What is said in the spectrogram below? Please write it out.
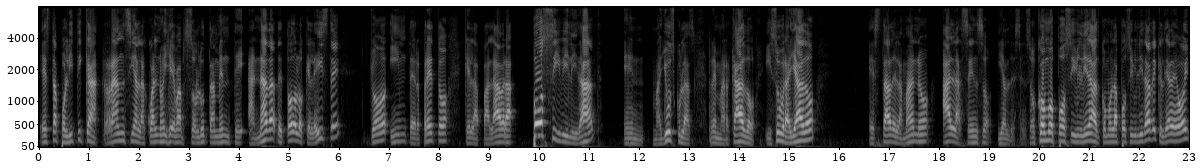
esta política rancia, la cual no lleva absolutamente a nada de todo lo que leíste. Yo interpreto que la palabra posibilidad en mayúsculas, remarcado y subrayado, está de la mano al ascenso y al descenso, como posibilidad, como la posibilidad de que el día de hoy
